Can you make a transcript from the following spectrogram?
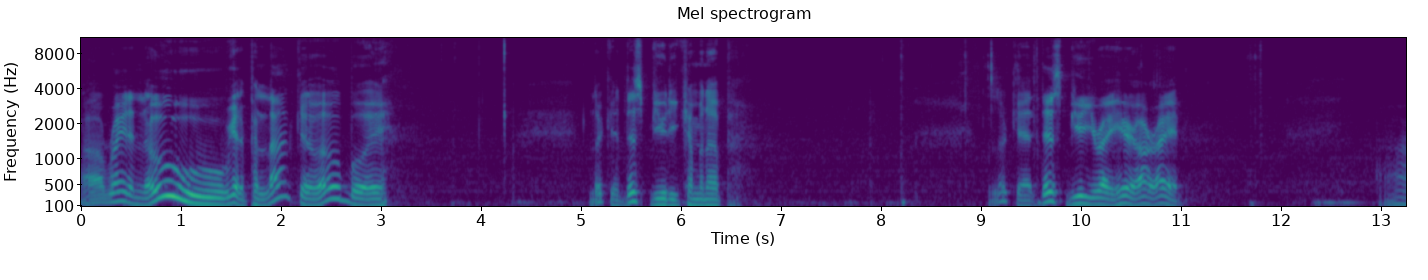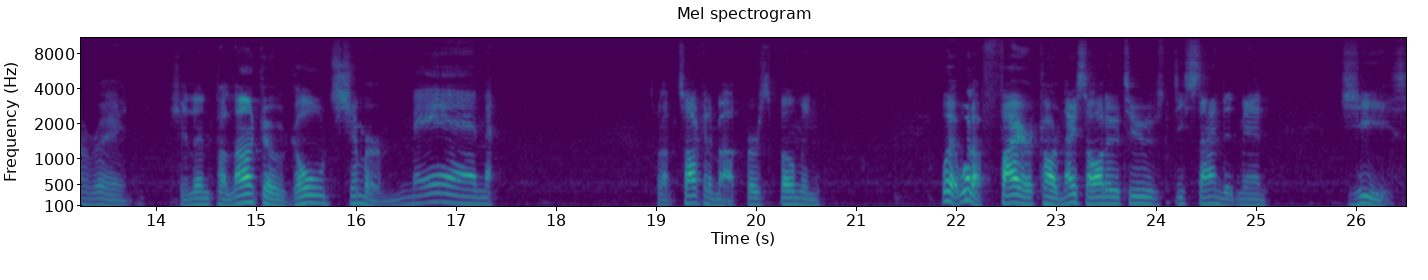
All right. And, oh, we got a Polanco. Oh, boy. Look at this beauty coming up. Look at this beauty right here. All right. All right. Shalin Polanco, Gold Shimmer. Man. That's what I'm talking about. First Bowman. What what a fire card. Nice auto, too. He signed it, man. Jeez.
